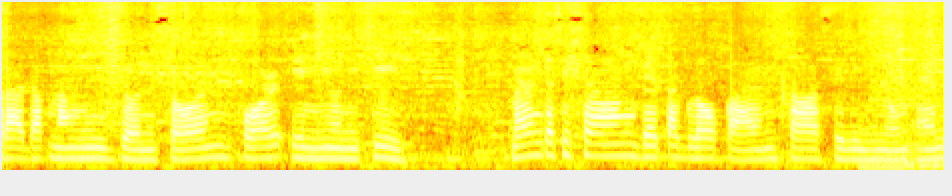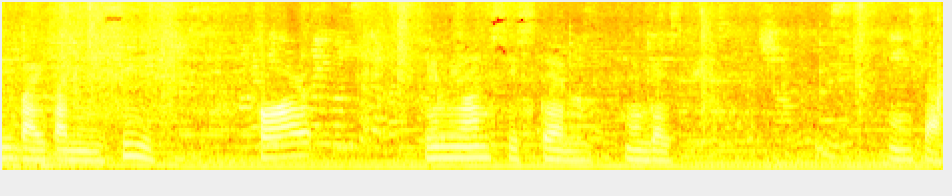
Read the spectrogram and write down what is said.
product ng Johnson for immunity. Meron kasi siyang beta-glucan sa selenium and vitamin C for immune system. Ayan guys. Ayan siya.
